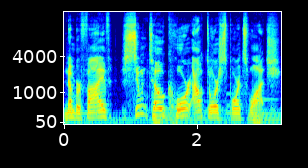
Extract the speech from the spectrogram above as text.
Number 5. Suunto Core Outdoor Sports Watch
